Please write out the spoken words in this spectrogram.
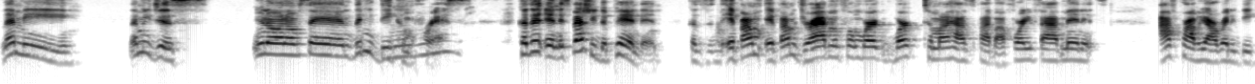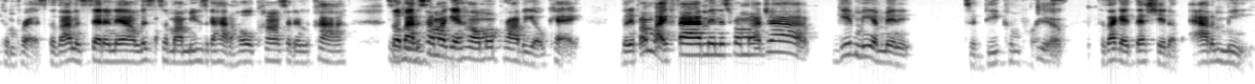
Let me let me just you know what I'm saying? Let me decompress. Mm-hmm. Cuz it and especially depending cuz if I'm if I'm driving from work work to my house is probably about 45 minutes, I've probably already decompressed cuz I done sitting down, listening to my music. I had a whole concert in the car. So by the time I get home, I'm probably okay. But if I'm like 5 minutes from my job, give me a minute to decompress Yep. because I get that shit up out of me.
